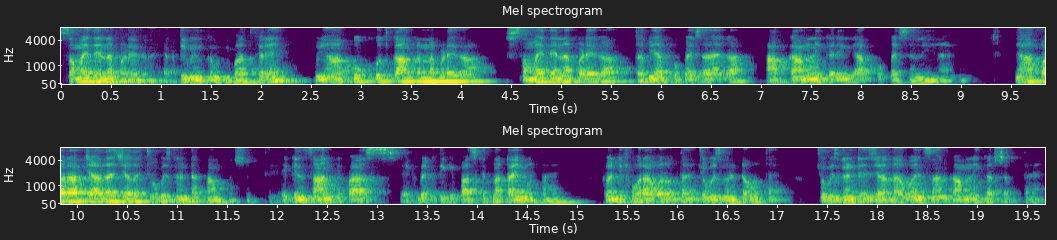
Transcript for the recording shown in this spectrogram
समय देना पड़ेगा। एक्टिव इनकम की बात करें तो यहाँ आपको खुद काम करना पड़ेगा, समय देना पड़ेगा, तभी आपको पैसा आएगा। आप काम नहीं करेंगे, आपको पैसा नहीं आएगा। यहाँ पर आप ज़्यादा से ज़्यादा चौबीस घंटा काम कर सकते हैं। एक इंसान के पास, एक व्यक्ति के पास कितना टाइम होता है? ट्वेंटी फोर आवर होता है, चौबीस घंटा होता है। चौबीस घंटे से ज़्यादा वो इंसान काम नहीं कर सकता है।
